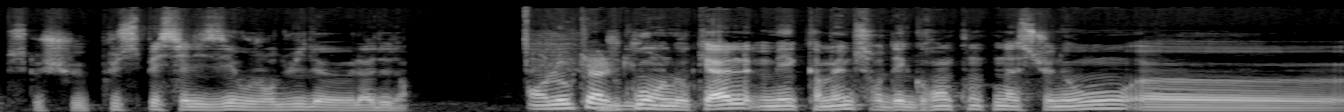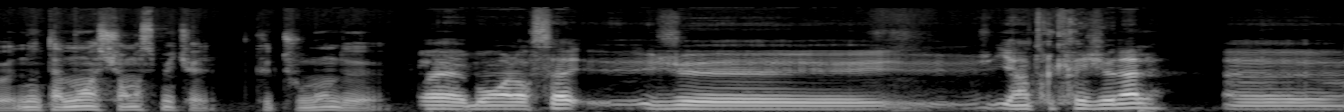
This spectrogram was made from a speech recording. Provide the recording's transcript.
puisque je suis plus spécialisé aujourd'hui là-dedans. En local. Du coup, en local, mais quand même sur des grands comptes nationaux, euh, notamment assurance mutuelle, que tout le monde. Euh, ouais, bon, alors ça, je... il y a un truc régional. Euh,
